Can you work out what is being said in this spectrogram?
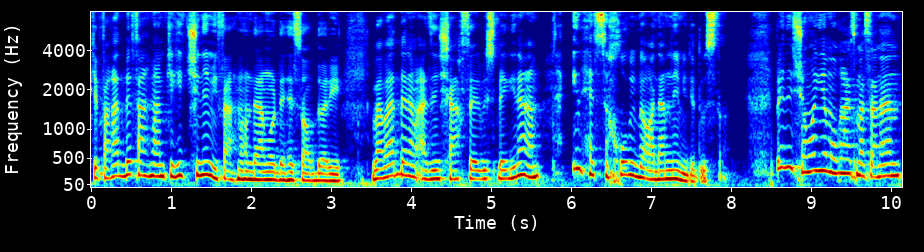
که فقط بفهمم که هیچی نمی‌فهمم در مورد حسابداری و بعد برم از این شخص سرویس بگیرم این حس خوبی به آدم نمیده دوستان. ببینید شما یه موقع از مثلا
